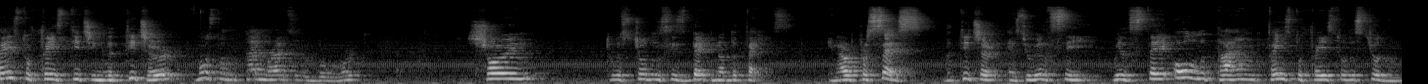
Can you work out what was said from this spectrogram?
face-to-face -face teaching, the teacher most of the time writes on the board showing to the students his back, not the face. In our process, the teacher, as you will see, will stay all the time face-to-face -to, -face to the student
